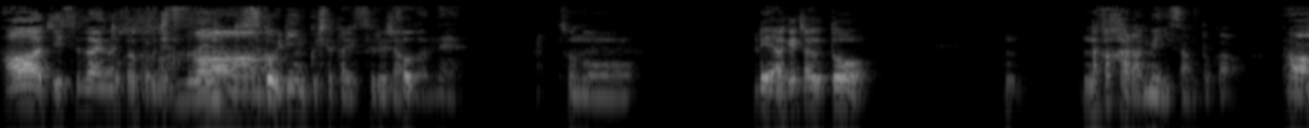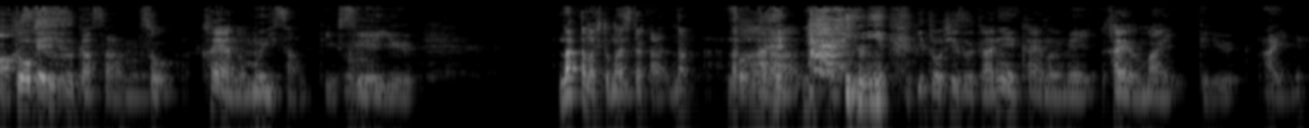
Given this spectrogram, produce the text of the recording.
ああ、実在のとかと人とか。実在のすごいリリンクしてたりするじゃん。そうだね。その、例挙げちゃうと、ん中原芽衣さんとか、あ伊藤鈴香さん、う。そう、茅野むいさんっていう声優。中の人同じだから、な。中原ね舞に、伊藤静香に茅野めい、茅野舞っていう、愛ね。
